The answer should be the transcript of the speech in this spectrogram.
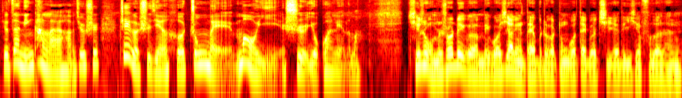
就在您看来哈，就是这个事件和中美贸易是有关联的吗？其实我们说，这个美国下令逮捕这个中国代表企业的一些负责人，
